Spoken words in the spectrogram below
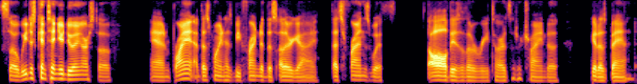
So we just continued doing our stuff, and Bryant at this point has befriended this other guy that's friends with all these other retards that are trying to get us banned.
